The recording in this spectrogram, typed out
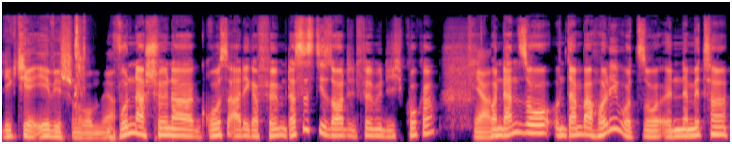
liegt hier ewig schon rum, ja. Wunderschöner, großartiger Film. Das ist die Sorte die Filme, die ich gucke. ja. Und dann so, und dann bei Hollywood so in der Mitte,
